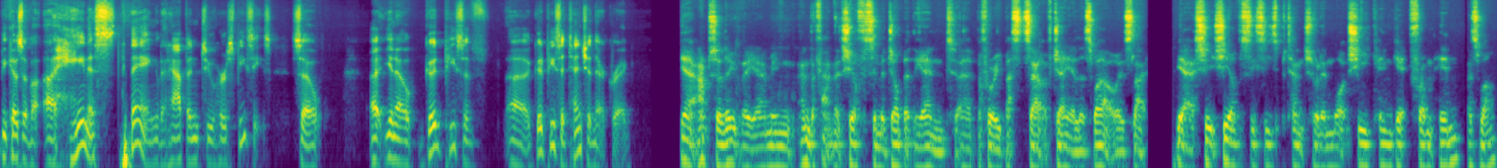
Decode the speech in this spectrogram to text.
because of a, a heinous thing that happened to her species. So, uh, you know, good piece of uh, good piece of tension there, Craig. Yeah, absolutely. I mean, and the fact that she offers him a job at the end uh, before he busts out of jail as well is like, yeah, she she obviously sees potential in what she can get from him as well.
